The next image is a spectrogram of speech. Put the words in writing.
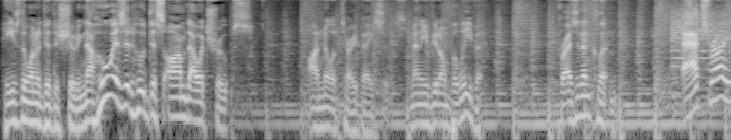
He's the one who did the shooting. Now, who is it who disarmed our troops on military bases? Many of you don't believe it. President Clinton. That's right.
